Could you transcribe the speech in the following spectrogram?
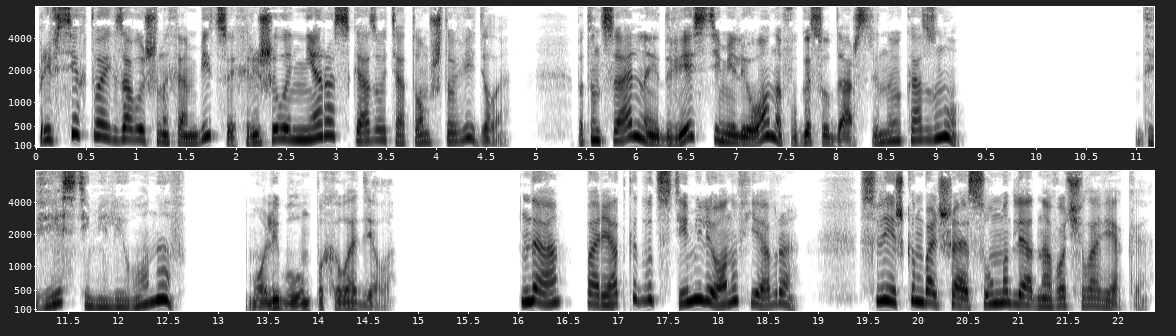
при всех твоих завышенных амбициях решила не рассказывать о том, что видела? Потенциальные 200 миллионов в государственную казну». «Двести миллионов?» Молли Блум похолодела. «Да, Порядка 20 миллионов евро. Слишком большая сумма для одного человека,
